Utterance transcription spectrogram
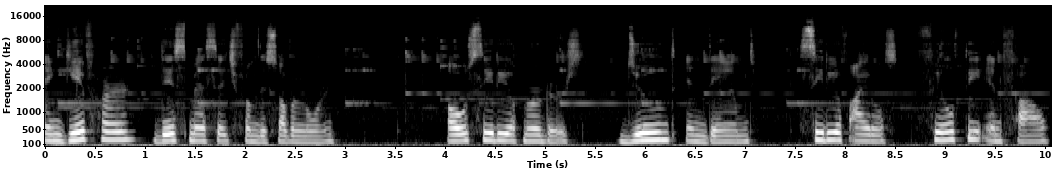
and give her this message from the sovereign Lord. O city of murderers, doomed and damned, city of idols, filthy and foul,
